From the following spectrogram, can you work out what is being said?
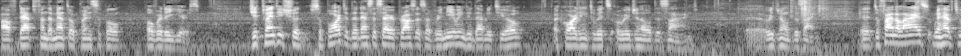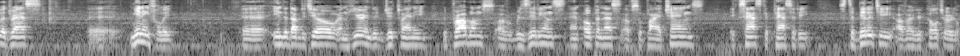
of that fundamental principle over the years. G20 should support the necessary process of renewing the WTO according to its original design. Uh, original design. Uh, to finalize, we have to address uh, meaningfully uh, in the WTO and here in the G20 the problems of resilience and openness of supply chains, excess capacity, stability of agricultural,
